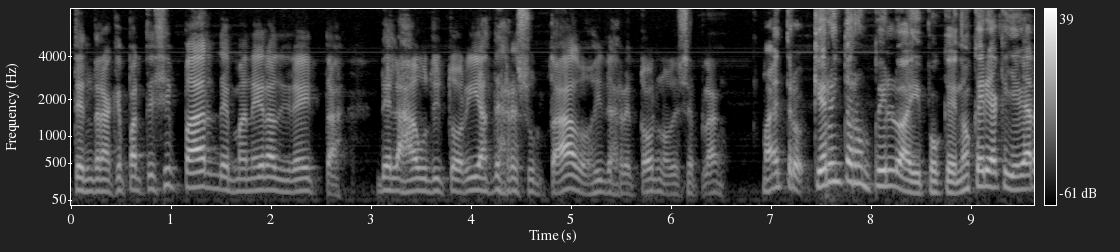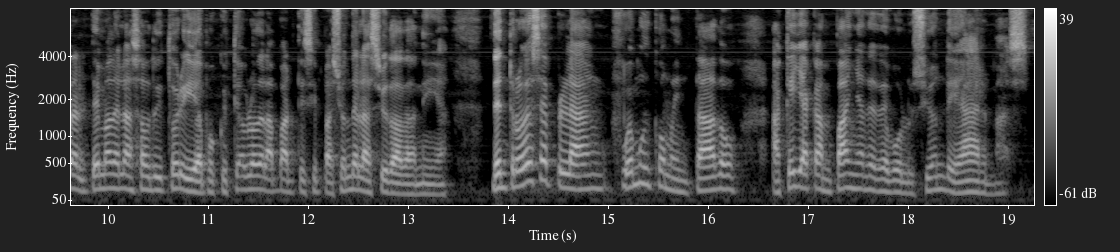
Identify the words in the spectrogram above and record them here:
tendrá que participar de manera directa de las auditorías de resultados y de retorno de ese plan. Maestro, quiero interrumpirlo ahí porque no quería que llegara el tema de las auditorías porque usted habló de la participación de la ciudadanía. Dentro de ese plan fue muy comentado aquella campaña de devolución de armas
